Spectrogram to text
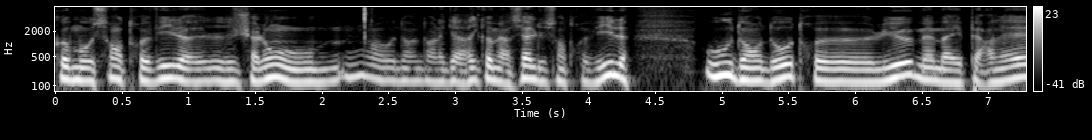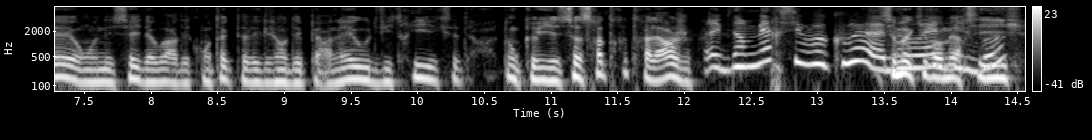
comme au centre-ville de Chalon ou dans la galerie commerciale du centre-ville ou dans d'autres euh, lieux, même à Épernay, on essaye d'avoir des contacts avec les gens d'Épernay ou de Vitry, etc. Donc euh, ça sera très très large. Eh bien, merci beaucoup. C'est moi qui vous remercie.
